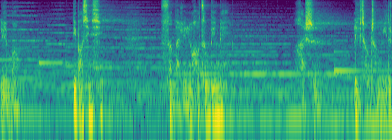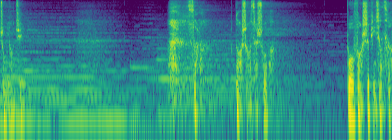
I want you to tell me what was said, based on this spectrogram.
联盟、第八星系、三百零六号增兵令，还是历城成迷的中央军？哎，算了，到时候再说吧。播放视频相册。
